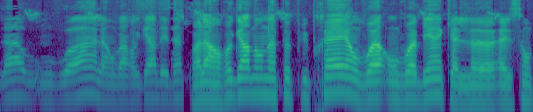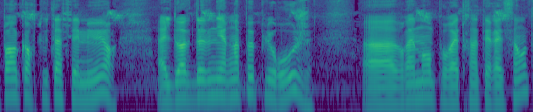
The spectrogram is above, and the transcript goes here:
Là, on voit, là, on va regarder d'un Voilà, en regardant d'un peu plus près, on voit, bien qu'elles ne euh, sont pas encore tout à fait mûres. Elles doivent devenir un peu plus rouges, euh, vraiment pour être intéressantes.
